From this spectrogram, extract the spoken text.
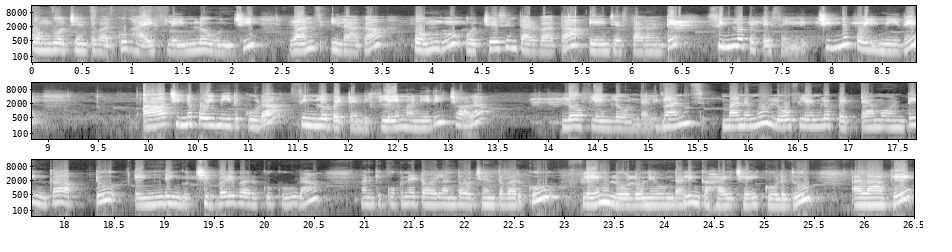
పొంగు వచ్చేంత వరకు హై ఫ్లేమ్లో ఉంచి వన్స్ ఇలాగా పొంగు వచ్చేసిన తర్వాత ఏం చేస్తారంటే సిమ్లో పెట్టేసేయండి. చిన్న పొయ్యి మీదే ఆ చిన్న పొయ్యి మీద కూడా సిమ్లో పెట్టండి. ఫ్లేమ్ అనేది చాలా లో ఫ్లేమ్లో ఉండాలి. వన్స్ మనము లో ఫ్లేమ్లో పెట్టాము అంటే ఇంకా అప్ టు ఎండింగ్ చివరి వరకు కూడా మనకి కోకోనట్ ఆయిల్ అంతా వచ్చేంత వరకు ఫ్లేమ్ లోలోనే ఉండాలి ఇంకా హై చేయకూడదు. అలాగే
